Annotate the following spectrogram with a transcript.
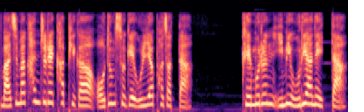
마지막 한 줄의 카피가 어둠 속에 울려 퍼졌다. 괴물은 이미 우리 안에 있다.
